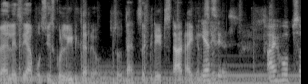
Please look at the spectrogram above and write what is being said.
पहले से आप उस चीज़ को लीड कर रहे हो। So that's a great start I can I hope say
